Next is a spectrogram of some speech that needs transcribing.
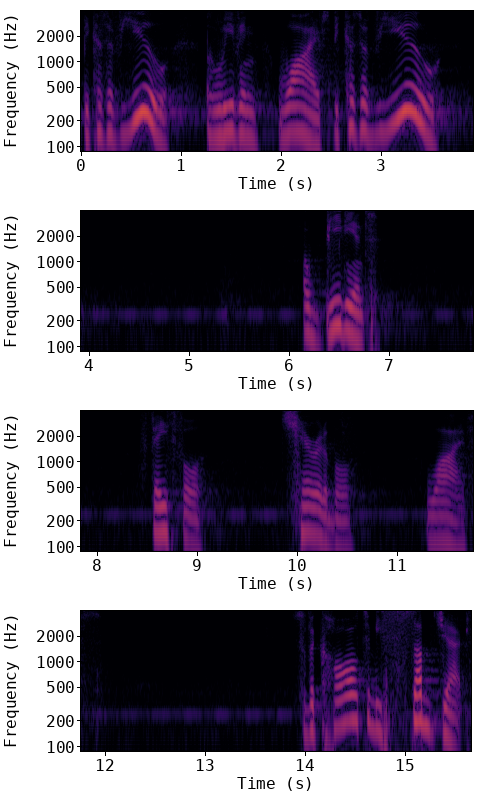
because of you, believing wives, because of you, obedient, faithful, charitable wives. So the call to be subject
